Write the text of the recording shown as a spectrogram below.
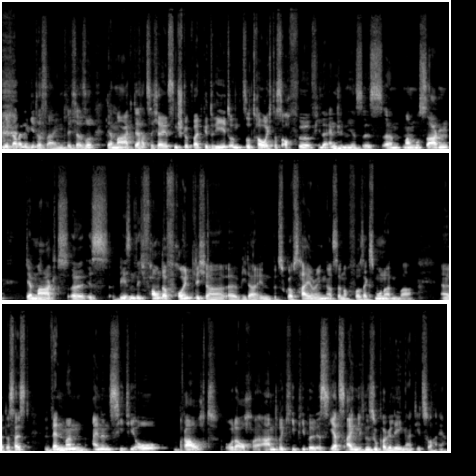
Mittlerweile geht das eigentlich. Also der Markt, der hat sich ja jetzt ein Stück weit gedreht und so traurig das auch für viele Engineers ist. Ähm, man muss sagen, der Markt äh, ist wesentlich founderfreundlicher äh, wieder in Bezug aufs Hiring, als er noch vor sechs Monaten war. Äh, das heißt, wenn man einen CTO braucht oder auch äh, andere Key People, ist jetzt eigentlich eine super Gelegenheit, die zu hiren.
